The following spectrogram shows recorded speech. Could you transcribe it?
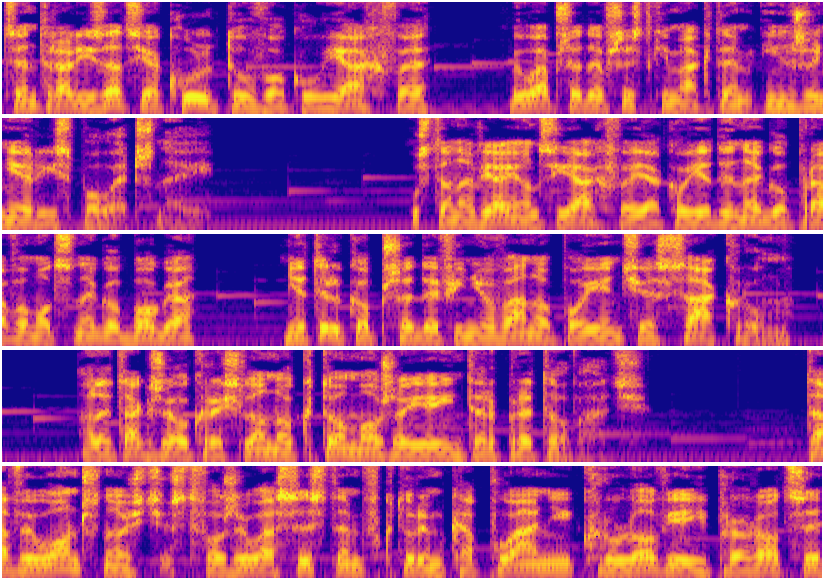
Centralizacja kultu wokół Jahwe była przede wszystkim aktem inżynierii społecznej. Ustanawiając Jahwe jako jedynego prawomocnego Boga, nie tylko przedefiniowano pojęcie sakrum, ale także określono, kto może je interpretować. Ta wyłączność stworzyła system, w którym kapłani, królowie i prorocy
